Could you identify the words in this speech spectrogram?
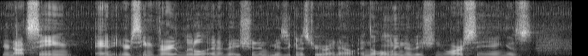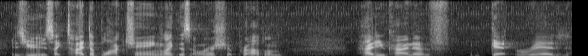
You're not seeing and you're seeing very little innovation in the music industry right now, and the only innovation you are seeing is is you it's like tied to blockchain, like this ownership problem. How do you kind of get rid?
